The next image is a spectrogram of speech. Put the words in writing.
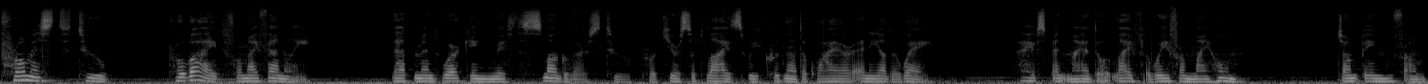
promised to provide for my family. That meant working with smugglers to procure supplies we could not acquire any other way. I have spent my adult life away from my home, jumping from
